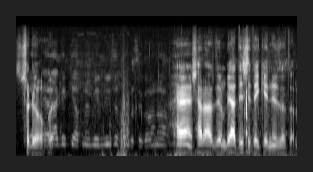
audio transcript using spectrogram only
ছোট হ্যাঁ সারাদিন বেয়া দিছি থেকে নির্যাতন।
